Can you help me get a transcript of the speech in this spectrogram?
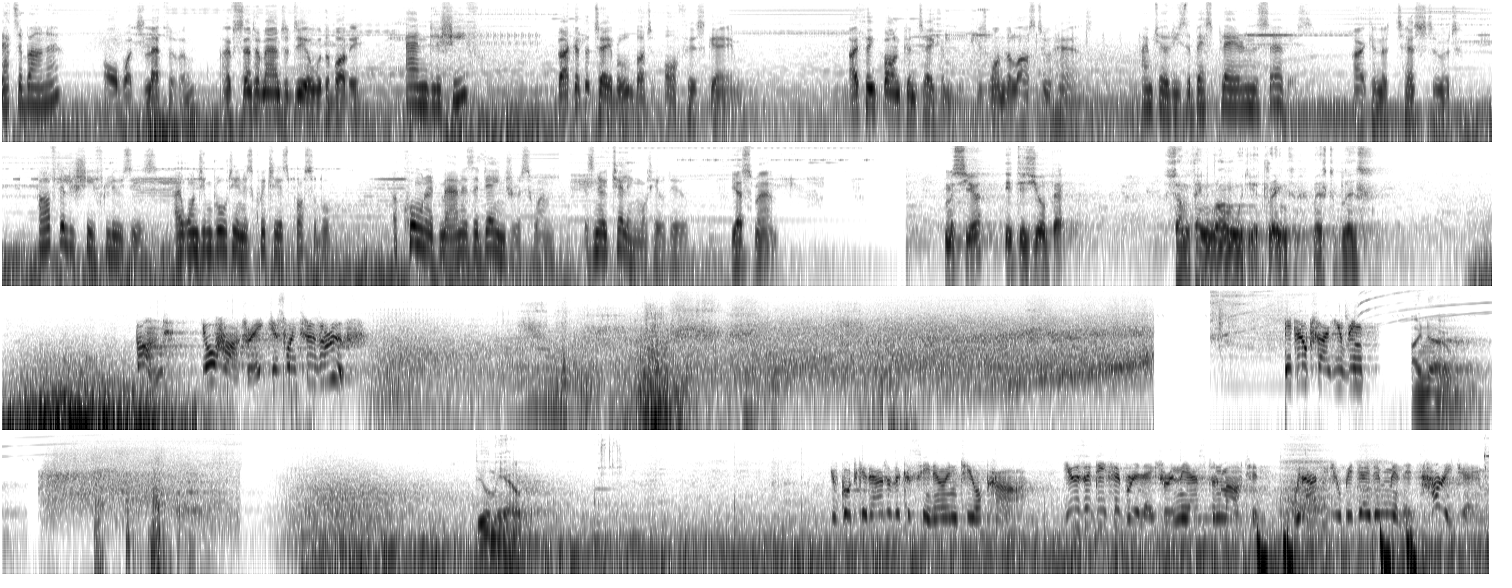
That's Obanno? Or what's left of him. I've sent a man to deal with the body. And Le Chiffre? Back at the table, but off his game. I think Bond can take him. He's won the last two hands. I'm told he's the best player in the service. I can attest to it. After Le Chiffre loses, I want him brought in as quickly as possible. A cornered man is a dangerous one. There's no telling what he'll do. Yes, ma'am. Monsieur, it is your bet. Something wrong with your drink, Mr. Bliss? Bond, your heart rate just went through the roof. It looks like you've been... I know. Deal me out. You've got to get out of the casino into your car. Use a defibrillator in the Aston Martin. Without it, you'll be dead in minutes. Hurry, James.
